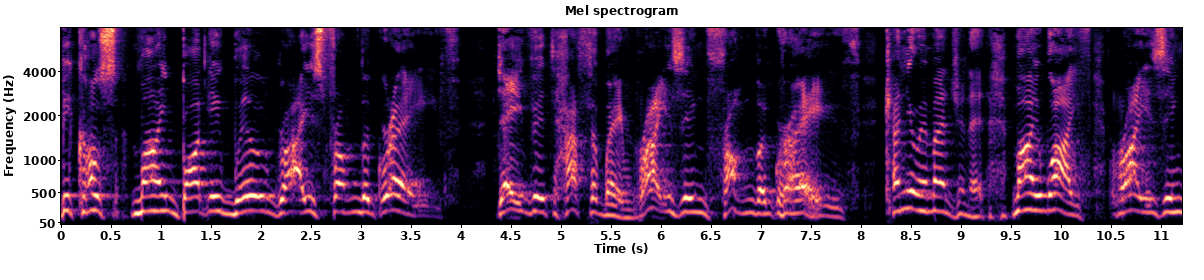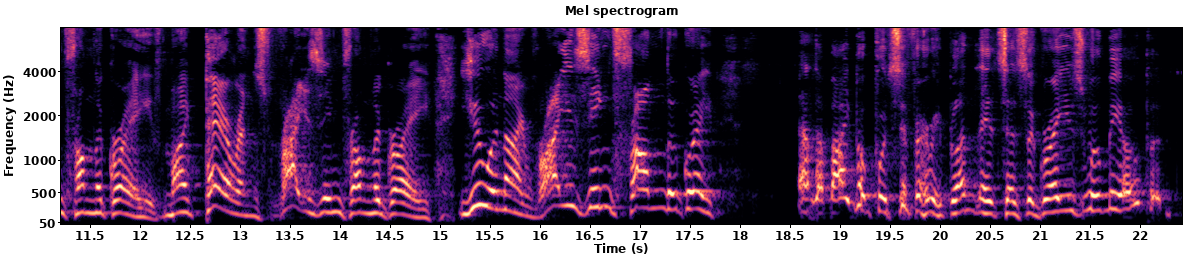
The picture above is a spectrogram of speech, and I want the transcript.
because my body will rise from the grave. David Hathaway rising from the grave. Can you imagine it? My wife rising from the grave. My parents rising from the grave. You and I rising from the grave. And the Bible puts it very bluntly. It says the graves will be opened.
